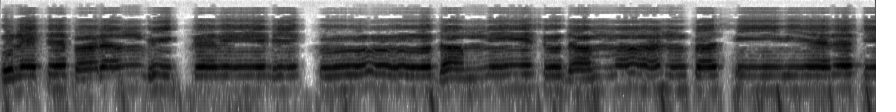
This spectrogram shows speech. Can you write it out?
කුලේත පරං භික්ඛවේ භික්ඛෝ ධම්මේසු ධම්මානුපස්සී විහෙරති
